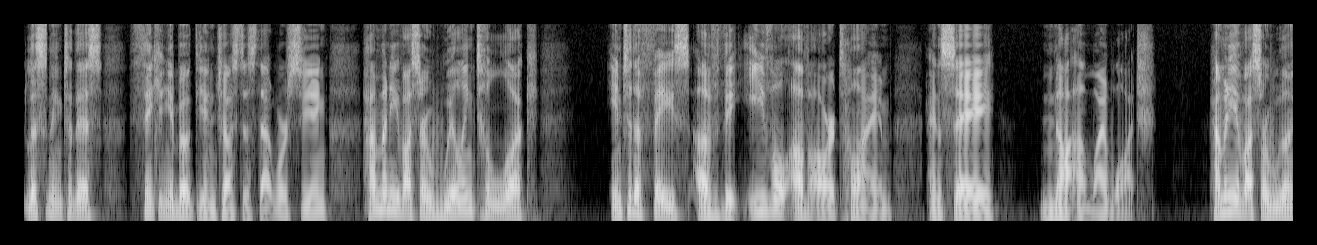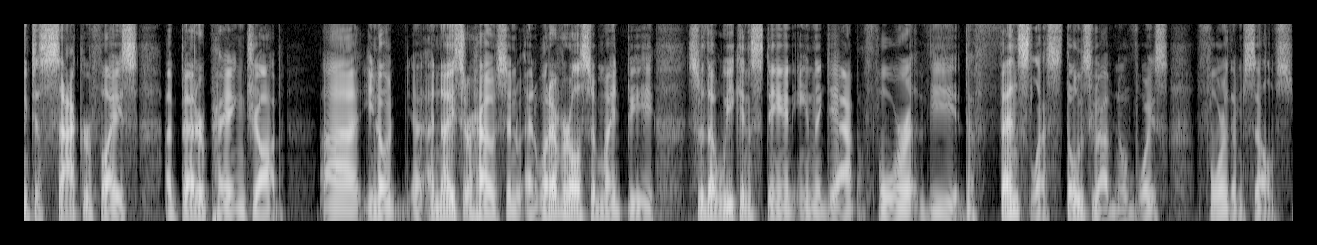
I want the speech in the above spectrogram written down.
listening to this, thinking about the injustice that we're seeing, how many of us are willing to look into the face of the evil of our time and say, not on my watch? How many of us are willing to sacrifice a better paying job? Uh, you know, a, nicer house and, and whatever else it might be, so that we can stand in the gap for the defenseless, those who have no voice for themselves.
